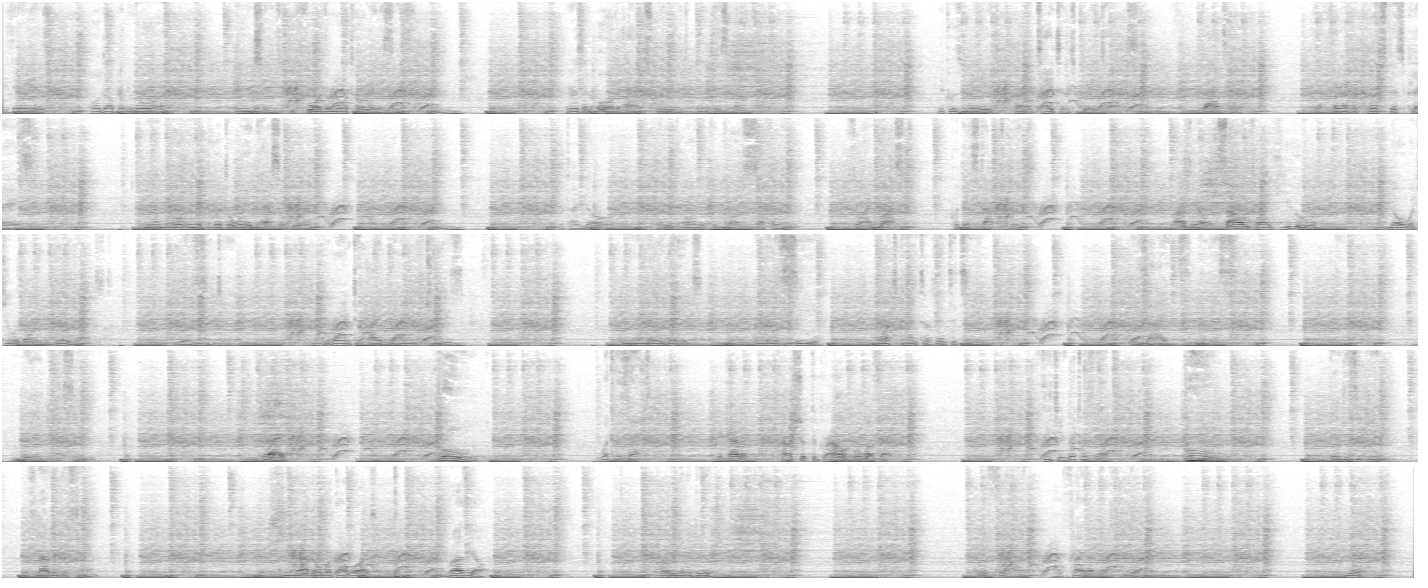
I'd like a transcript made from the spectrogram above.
These areas hold up in lore, ancient, before the mortal races. There is an old axe wound in this mountain. Great axe. Battle that forever cursed this place. We Do not know who would put away castle here. But I know that it only could cause suffering. So I must put a stop to it. Raziel, it sounds like you know what you were going to do next. Yes, CJ. I'm going to hide behind these trees. It's this time. I do not know what that was. Raziel, what are we gonna do? I will fly. I will fly up and look. You are,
